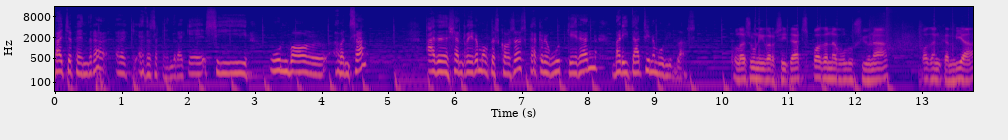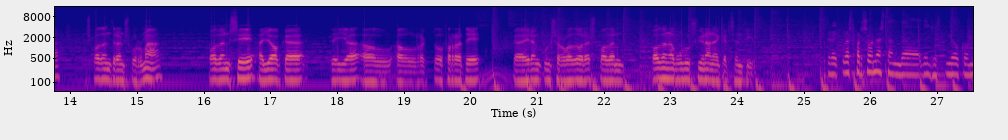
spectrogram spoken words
vaig aprendre a, a desaprendre, que si un vol avançar, ha de deixar enrere moltes coses que ha cregut que eren veritats inamovibles. Les universitats poden evolucionar, poden canviar, es poden transformar, poden ser allò que deia el, el rector Ferreter, que eren conservadores, poden, poden evolucionar en aquest sentit. Crec les persones, tant de, de gestió com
